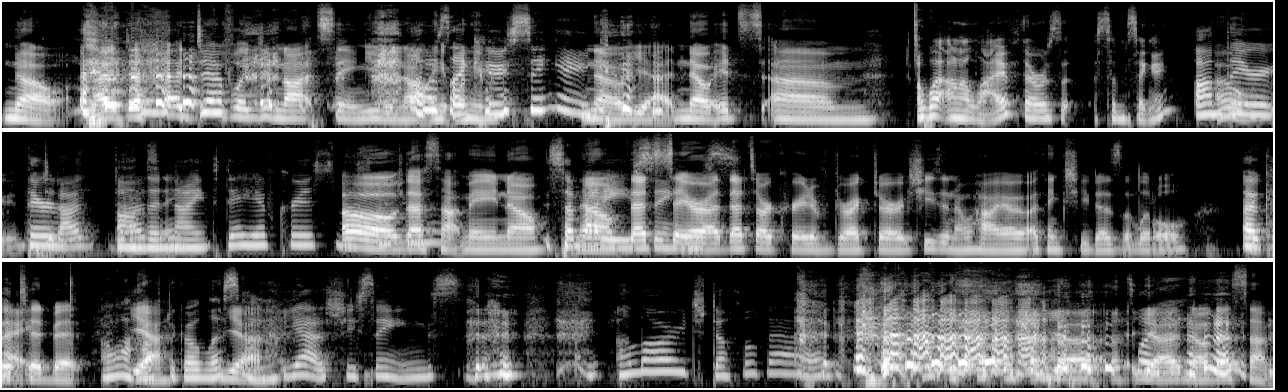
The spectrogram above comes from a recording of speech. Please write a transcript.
No, I, definitely did not sing. You do not. I was want like, him- who's singing? No, yeah, no. It's um. Oh, what on a live? There was some singing. On Oh, their their did I- did on I the sing? ninth day of Christmas. Oh, did that's not me. No, Somebody No, that's Sarah. That's our creative director. She's in Ohio. I think she does a little like Okay. the tidbit. Oh, I'll yeah. have to go listen. Yeah. Yeah, she sings a large duffel bag. yeah, yeah. No, that's not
